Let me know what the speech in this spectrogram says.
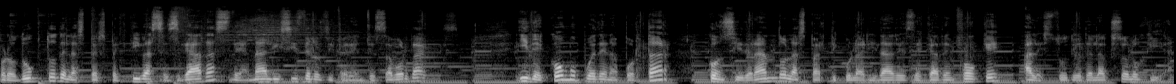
producto de las perspectivas sesgadas de análisis de los diferentes abordajes y de cómo pueden aportar considerando las particularidades de cada enfoque al estudio de la axiología,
